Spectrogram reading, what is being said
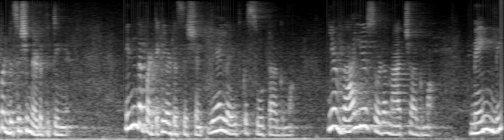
இப்போ டிசிஷன் எடுத்துட்டீங்க. இந்த பர்டிகுலர் டெசிஷன் ஏன் லைஃப்க்கு சூட் ஆகுமா? என் வேல்யூஸோட மேட்ச் ஆகுமா? மெயின்லி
